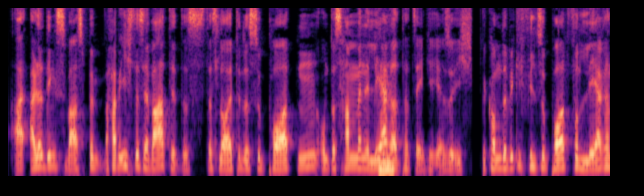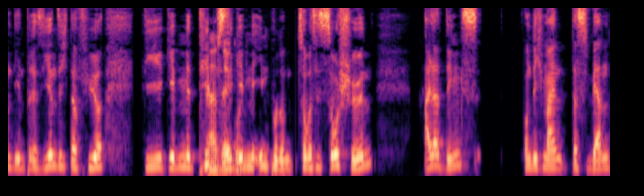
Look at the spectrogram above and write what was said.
Allerdings habe ich das erwartet, dass, dass Leute das supporten und das haben meine Lehrer mhm. tatsächlich. Also ich bekomme da wirklich viel Support von Lehrern, die interessieren sich dafür, die geben mir Tipps, ja, die geben mir Input und sowas ist so schön. Allerdings, und ich meine, das werden,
